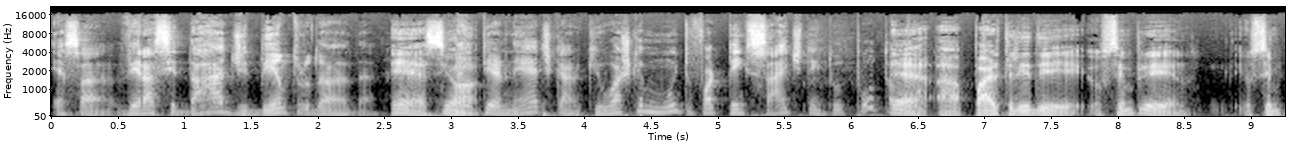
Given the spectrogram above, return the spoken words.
essa veracidade dentro da, da, é, assim, da internet, cara, que eu acho que é muito forte. Tem site, tem tudo. Pô, tá é, louco. a parte ali de. Eu sempre. Eu sempre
